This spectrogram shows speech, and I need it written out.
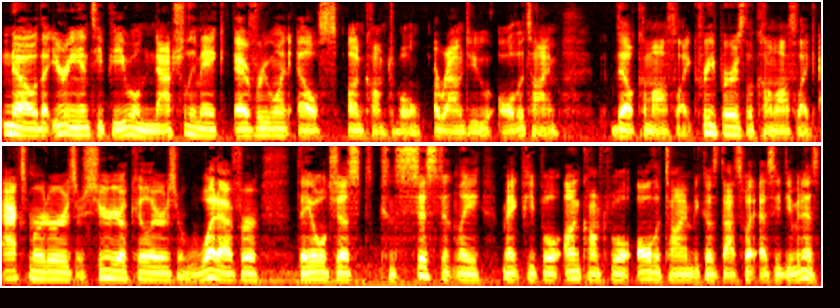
know that your ENTP will naturally make everyone else uncomfortable around you all the time. They'll come off like creepers, they'll come off like axe murderers or serial killers or whatever they will just consistently make people uncomfortable all the time because that's what SE Demon is.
